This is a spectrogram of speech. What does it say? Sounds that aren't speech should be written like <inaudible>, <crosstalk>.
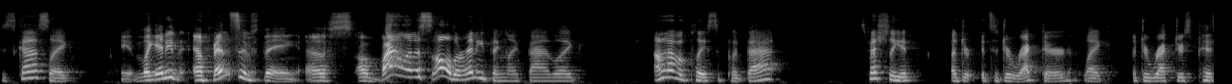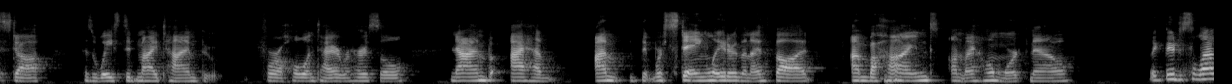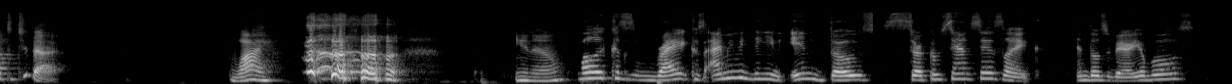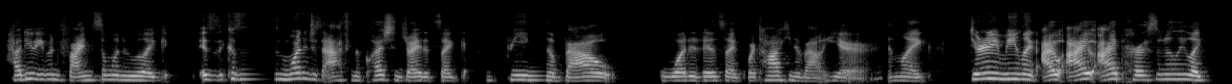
discuss? Like, eh, like any offensive thing, a, a violent assault or anything like that. Like, I don't have a place to put that, especially if a, it's a director. Like, a director's pissed off has wasted my time through for a whole entire rehearsal. Now I'm I have I'm we're staying later than I thought. I'm behind on my homework now. Like they're just allowed to do that. Why? <laughs> you know? Well, because right, because I'm even thinking in those circumstances, like in those variables, how do you even find someone who like is because it's more than just asking the questions, right? It's like being about what it is like we're talking about here. And like do you know what i mean? Like i i i personally like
